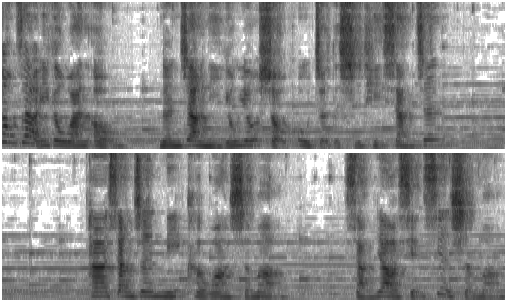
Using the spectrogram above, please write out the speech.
创造一个玩偶，能让你拥有守护者的实体象征。它象征你渴望什么，想要显现什么。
